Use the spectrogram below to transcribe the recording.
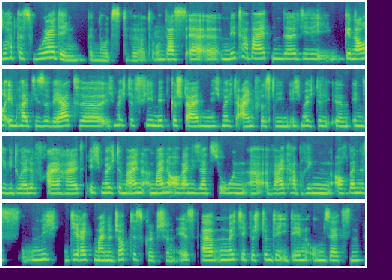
überhaupt das Wording genutzt wird und mhm. dass äh, äh, Mitarbeitende, die genau eben halt diese Werte, ich möchte viel mitgestalten, ich möchte Einfluss nehmen, ich möchte äh, individuelle Freiheit, ich möchte mein, meine Organisation äh, weiterbringen, auch wenn es nicht direkt meine Job Description ist, äh, möchte ich bestimmte Ideen umsetzen,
